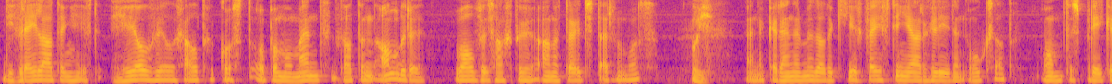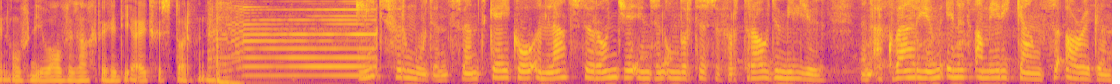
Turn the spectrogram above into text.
Die vrijlating heeft heel veel geld gekost op een moment dat een andere walvisachtige aan het uitsterven was. Oei. En ik herinner me dat ik hier 15 jaar geleden ook zat om te spreken over die walvisachtige die uitgestorven is. Niets vermoedend zwemt Keiko een laatste rondje in zijn ondertussen vertrouwde milieu. Een aquarium in het Amerikaanse Oregon.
